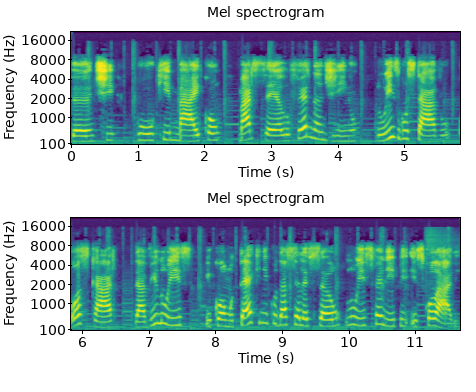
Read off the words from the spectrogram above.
Dante, Hulk, Maicon, Marcelo, Fernandinho, Luiz Gustavo, Oscar, Davi Luiz e como técnico da seleção, Luiz Felipe Scolari.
